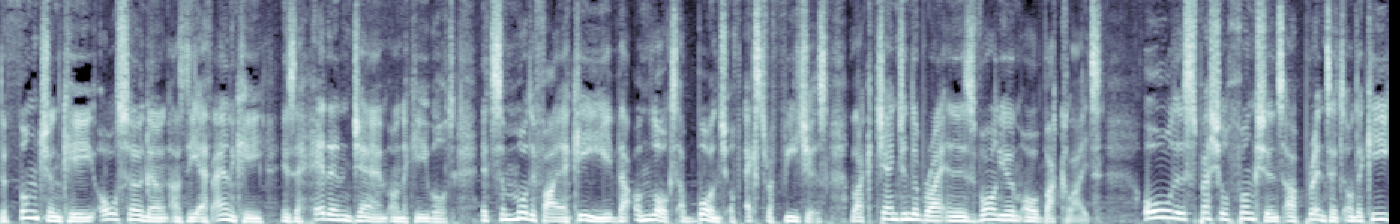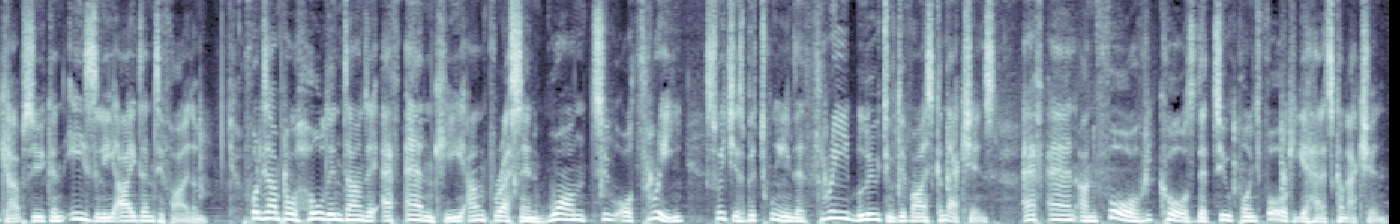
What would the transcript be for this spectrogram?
The function key, also known as the FN key, is a hidden gem on the keyboard. It's a modifier key that unlocks a bunch of extra features, like changing the brightness, volume or backlight. All the special functions are printed on the keycap so you can easily identify them. For example, holding down the FN key and pressing 1, 2 or 3 switches between the three Bluetooth device connections. FN and 4 records the 2.4 GHz connection.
